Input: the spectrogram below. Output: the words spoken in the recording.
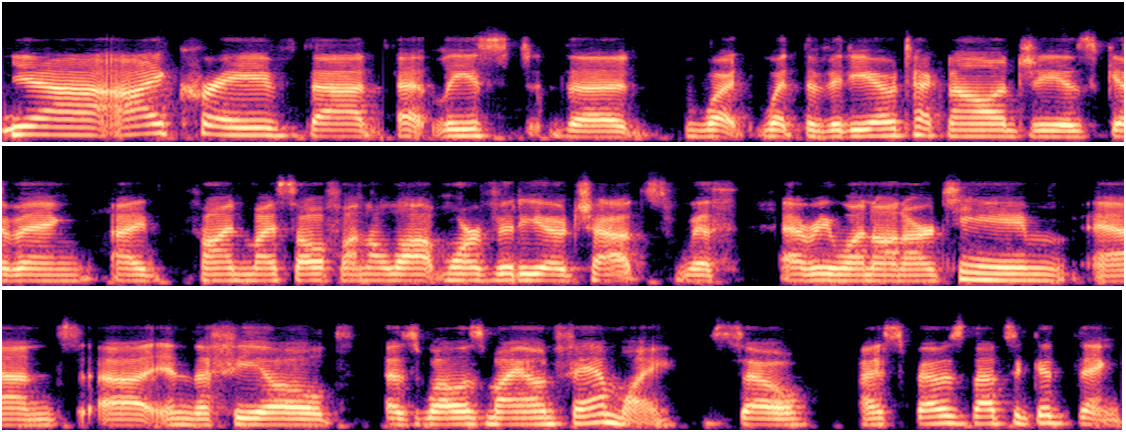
Yeah, I crave that at least the what what the video technology is giving. I find myself on a lot more video chats with everyone on our team and uh, in the field, as well as my own family. So I suppose that's a good thing.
